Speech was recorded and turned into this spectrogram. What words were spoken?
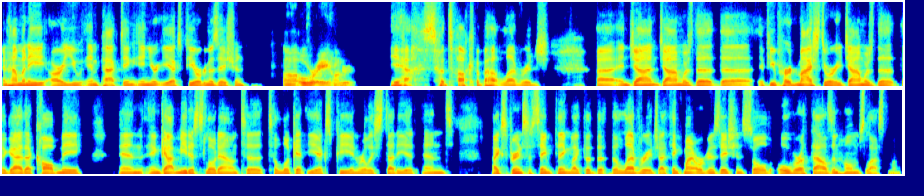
And how many are you impacting in your EXP organization? uh, over 800. Yeah. So talk about leverage. Uh, and John, John was the the if you've heard my story, John was the the guy that called me and and got me to slow down to to look at EXP and really study it. And I experienced the same thing, like the the, the leverage. I think my organization sold over a thousand homes last month.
